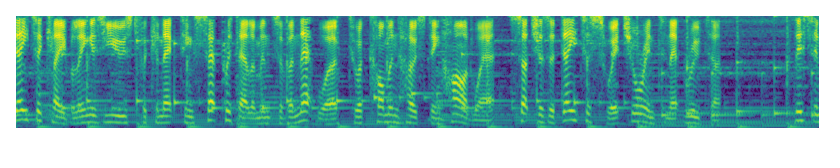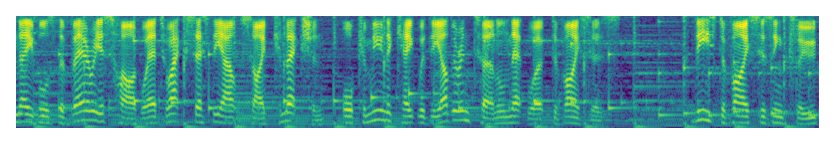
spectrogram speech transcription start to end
Data cabling is used for connecting separate elements of a network to a common hosting hardware, such as a data switch or internet router. This enables the various hardware to access the outside connection, or communicate with the other internal network devices. These devices include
